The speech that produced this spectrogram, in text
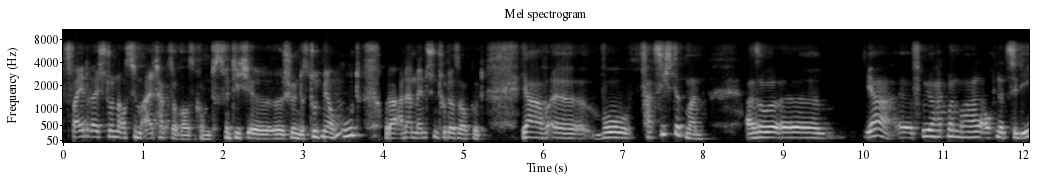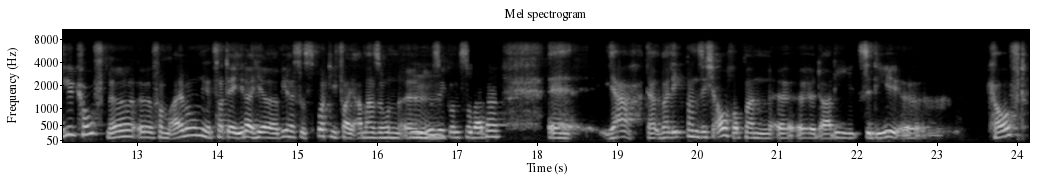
zwei, drei Stunden aus dem Alltag so rauskommt, das finde ich äh, schön. Das tut mir mhm. auch gut oder anderen Menschen tut das auch gut. Ja, äh, wo verzichtet man? Also äh, ja, äh, früher hat man mal auch eine CD gekauft ne, äh, vom Album. Jetzt hat ja jeder hier, wie heißt es, Spotify, Amazon äh, mm. Music und so weiter. Äh, ja, da überlegt man sich auch, ob man äh, äh, da die CD kauft.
